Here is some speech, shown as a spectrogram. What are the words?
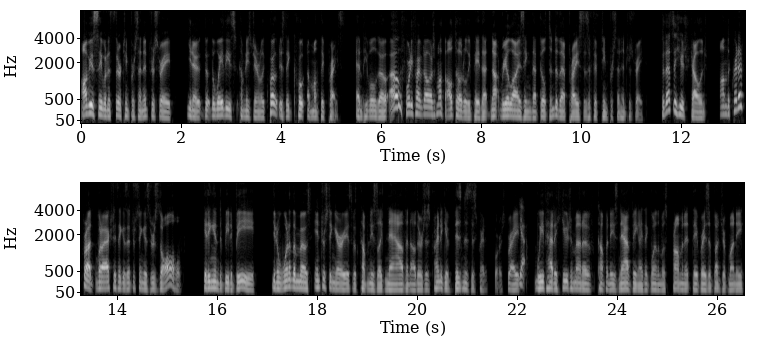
Obviously, when it's 13% interest rate, you know, the, the way these companies generally quote is they quote a monthly price. And people will go, oh, $45 a month, I'll totally pay that, not realizing that built into that price is a 15% interest rate. So that's a huge challenge. On the credit front, what I actually think is interesting is Resolve getting into B2B. You know, one of the most interesting areas with companies like Nav and others is trying to give businesses credit scores, right? Yeah. We've had a huge amount of companies, Nav being, I think, one of the most prominent. They've raised a bunch of money.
